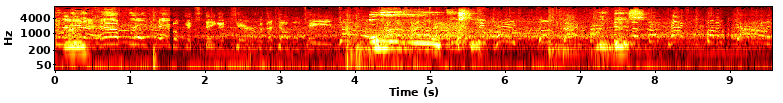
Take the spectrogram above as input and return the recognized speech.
Three and a half rotate. Look at Sting and Sharon with a double team. Oh, Crystal. Cage goes back first The into the best. thumbtack. My God.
